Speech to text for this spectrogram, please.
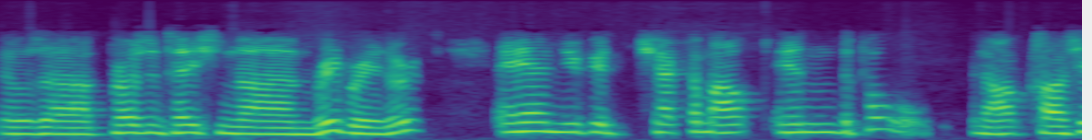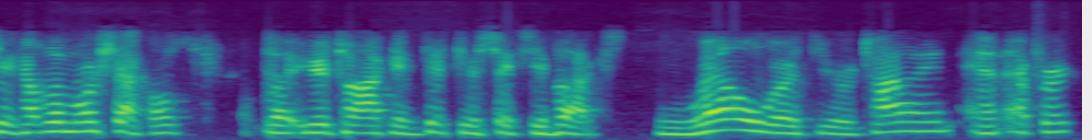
It was a presentation on rebreathers and you could check them out in the pool. Now, it'll cost you a couple of more shekels, but you're talking 50 or 60 bucks. Well worth your time and effort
